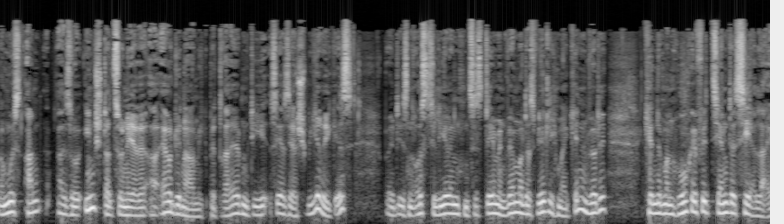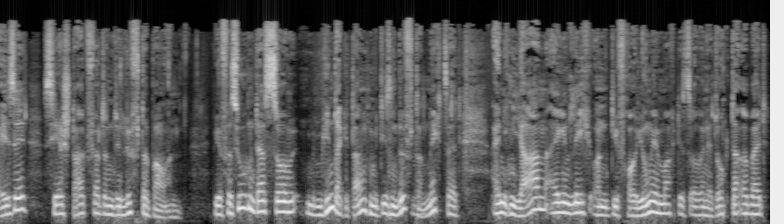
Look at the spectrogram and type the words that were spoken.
man muss an, also instationäre Aerodynamik betreiben, die sehr, sehr schwierig ist bei diesen oszillierenden Systemen. Wenn man das wirklich mal kennen würde, könnte man hocheffiziente, sehr leise, sehr stark fördernde Lüfter bauen. Wir versuchen das so dem Hintergedanken, mit diesen Lüftern, nicht? Seit einigen Jahren eigentlich. Und die Frau Junge macht jetzt auch eine Doktorarbeit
